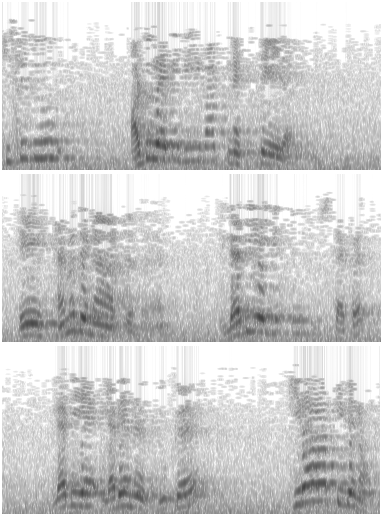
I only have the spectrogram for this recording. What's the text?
කිසිදු අඩු වැඩි වීමක් නැත්තේය. ඒ හැම දිනාටම ලැබිය යුතු සැප ලැබිය ලැබෙන දුක කිරා තිබෙනවා.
